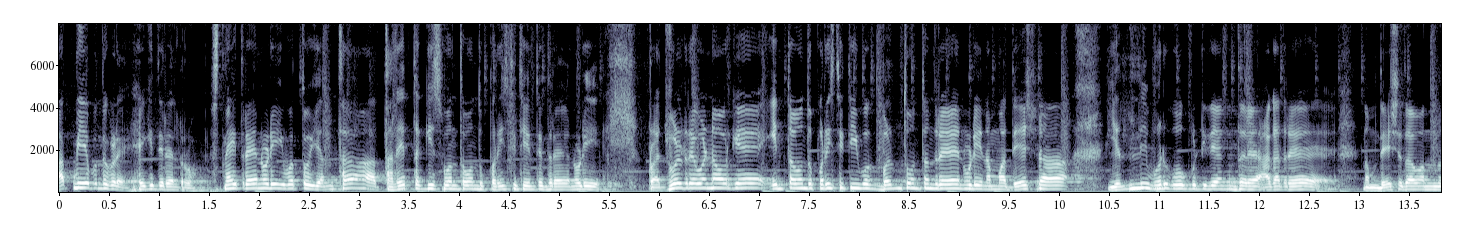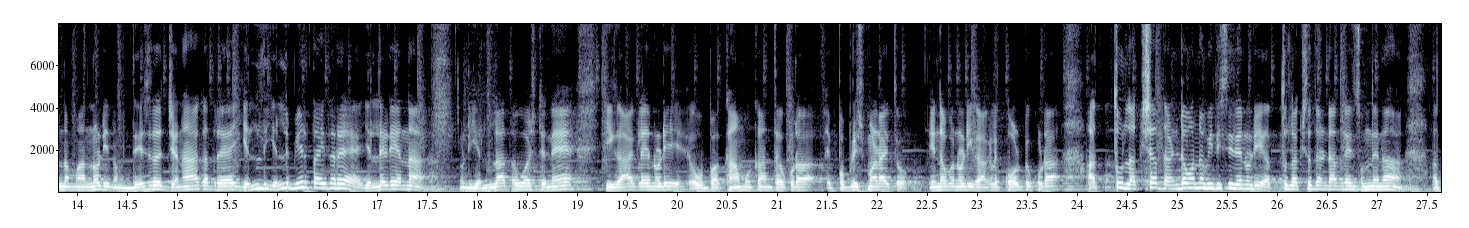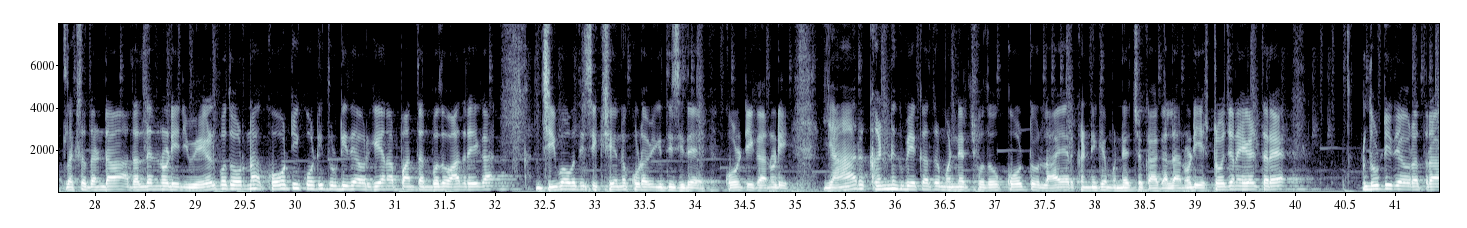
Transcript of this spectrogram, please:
ಆತ್ಮೀಯ ಬಂಧುಗಳೇ, ಹೇಗಿದ್ದೀರ ಎಲ್ಲರೂ? ಸ್ನೇಹಿತರೆ, ನೋಡಿ, ಇವತ್ತು ಎಂಥ ತಲೆ ತಗ್ಗಿಸುವಂಥ ಒಂದು ಪರಿಸ್ಥಿತಿ ಅಂತಂದರೆ, ನೋಡಿ, ಪ್ರಜ್ವಲ್ ರೇವಣ್ಣ ಅವ್ರಿಗೆ ಇಂಥ ಒಂದು ಪರಿಸ್ಥಿತಿ ಇವಾಗ ಬಂತು ಅಂತಂದರೆ, ನೋಡಿ, ನಮ್ಮ ದೇಶ ಎಲ್ಲಿವರೆಗೂ ಹೋಗ್ಬಿಟ್ಟಿದೆ ಅಂತಂದರೆ, ಹಾಗಾದರೆ ನಮ್ಮ ದೇಶದ ಒಂದು ನಮ್ಮ, ನೋಡಿ, ನಮ್ಮ ದೇಶದ ಜನ ಹಾಗಾದರೆ ಎಲ್ಲಿ ಎಲ್ಲಿ ಮೀರ್ತಾ ಇದ್ದಾರೆ? ಎಲ್ಲೆಡೆಯನ್ನು? ನೋಡಿ, ಎಲ್ಲ ತಾವು ಅಷ್ಟೇ ಈಗಾಗಲೇ, ನೋಡಿ, ಒಬ್ಬ ಕಾಮುಕ ಅಂತ ಕೂಡ ಪಬ್ಲಿಷ್ ಮಾಡಾಯಿತು. ಇನ್ನೊಬ್ಬ, ನೋಡಿ, ಈಗಾಗಲೇ ಕೋರ್ಟು ಕೂಡ ಹತ್ತು ಲಕ್ಷ ದಂಡವನ್ನು ವಿಧಿಸಿದೆ, ನೋಡಿ, ಹತ್ತು ಲಕ್ಷ ದಂಡ ಅಂದರೆ ಸುಮ್ಮನೆನಾ ಹತ್ತು ಲಕ್ಷ ದಂಡ ಅದಲ್ಲದೆ ನೋಡಿ, ನೀವು ಹೇಳ್ಬೋದು ಅವ್ರನ್ನ ಕೋಟಿ ಕೋಟಿ ದುಡ್ಡಿದೆ ಅವ್ರಿಗೆ ಏನಪ್ಪ ಅಂತ ಅನ್ಬೋದು. ಆದರೆ ಈಗ ಜೀವಾವಧಿ ಶಿಕ್ಷೆಯನ್ನು ಕೂಡ ವಿಧಿಸಿದೆ ಕೋರ್ಟಿಗೆ ನೋಡಿ, ಯಾರ ಕಣ್ಣಿಗೆ ಬೇಕಾದರೂ ಮಣ್ಣೆರ್ಚೋದು ಕೋರ್ಟು ಲಾಯರ್ ಕಣ್ಣಿಗೆ ಮಣ್ಣೆರ್ಚೋಕ್ಕಾಗಲ್ಲ ನೋಡಿ, ಎಷ್ಟೋ ಜನ ಹೇಳ್ತಾರೆ ದುಡ್ಡಿದೆ ಅವ್ರ ಹತ್ರ,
